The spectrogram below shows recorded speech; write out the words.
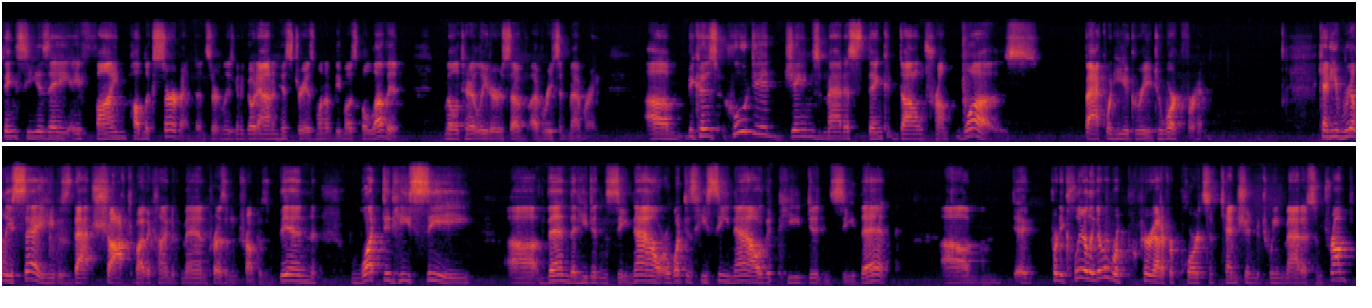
thinks he is a, a fine public servant and certainly is going to go down in history as one of the most beloved military leaders of, of recent memory. Um, because who did James Mattis think Donald Trump was back when he agreed to work for him? Can he really say he was that shocked by the kind of man President Trump has been? What did he see uh, then that he didn't see now, or what does he see now that he didn't see then? Um, it, pretty clearly, there were periodic reports of tension between Mattis and Trump.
